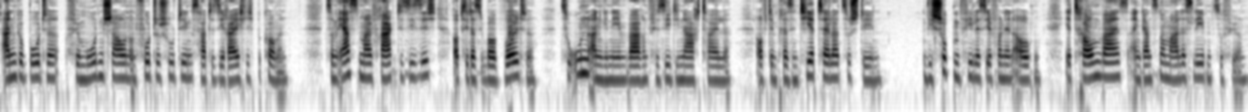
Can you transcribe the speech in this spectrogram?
Angebote für Modenschauen und Fotoshootings hatte sie reichlich bekommen. Zum ersten Mal fragte sie sich, ob sie das überhaupt wollte. Zu unangenehm waren für sie die Nachteile, auf dem Präsentierteller zu stehen. Wie Schuppen fiel es ihr von den Augen. Ihr Traum war es, ein ganz normales Leben zu führen.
